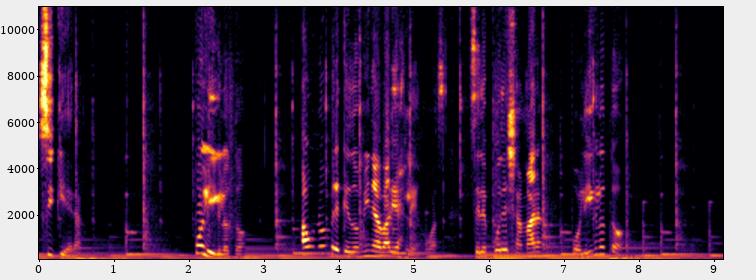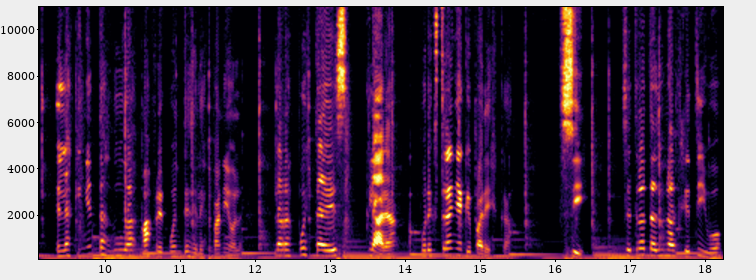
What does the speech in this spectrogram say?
siquiera. Polígloto. A un hombre que domina varias lenguas, ¿se le puede llamar polígloto? En las 500 dudas más frecuentes del español, la respuesta es clara, por extraña que parezca. Sí, se trata de un adjetivo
